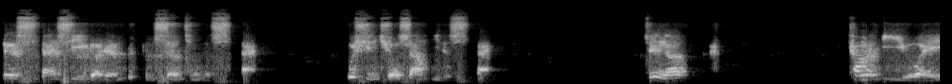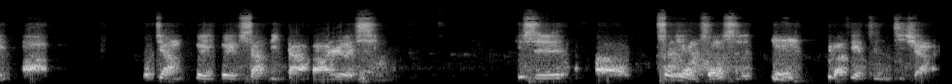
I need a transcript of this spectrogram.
那个时代是一个人不读圣经的时代，不寻求上帝的时代。所以呢，他们以为啊，我这样会为上帝大发热心。其实啊，圣经很诚实。就把这件事情记下来，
